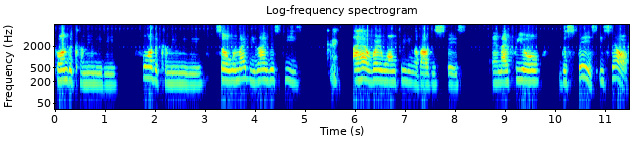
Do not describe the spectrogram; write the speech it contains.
from the community, for the community. So when I design this piece, I have very warm feeling about this space. And I feel the space itself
